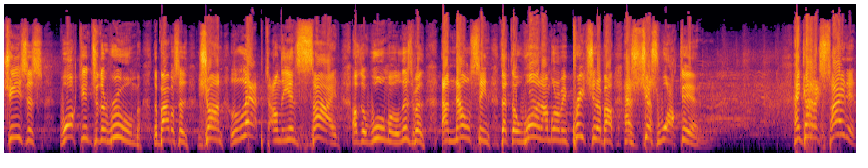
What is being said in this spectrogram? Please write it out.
Jesus walked into the room, the Bible says John leapt on the inside of the womb of Elizabeth, announcing that the one I'm going to be preaching about has just walked in. And got excited.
